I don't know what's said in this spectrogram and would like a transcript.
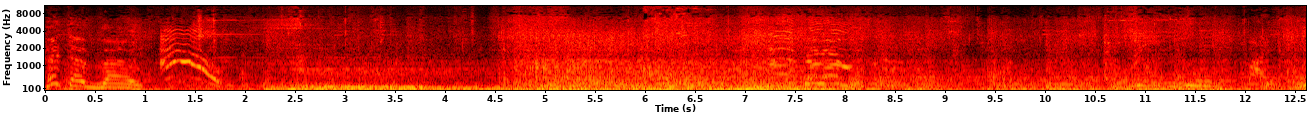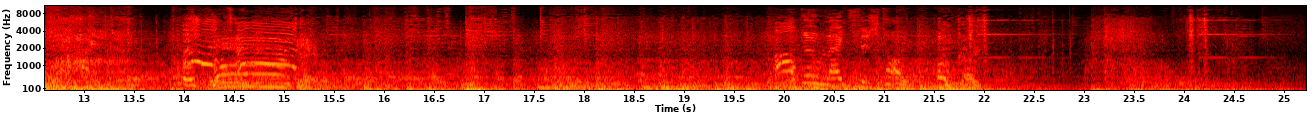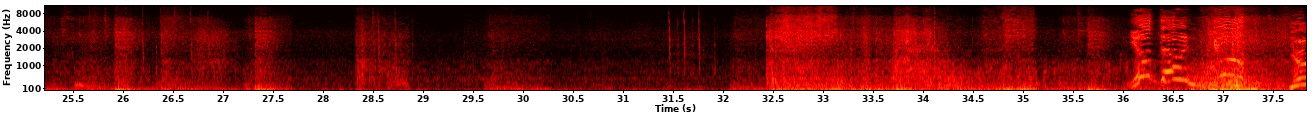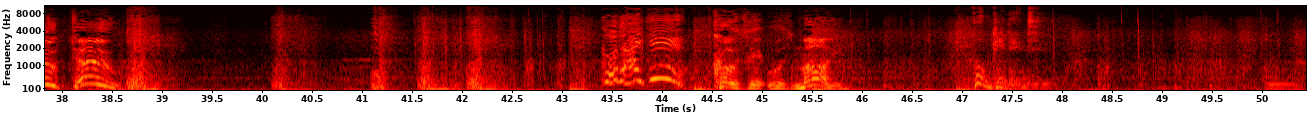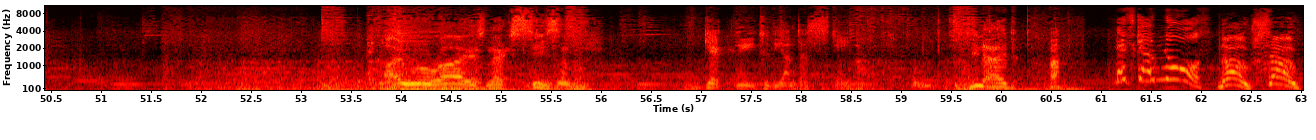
Hit the road. Ow! I'll do legs this time. Okay. Season. Get thee to the Underscape. Denied. Ha. Let's go north! No, south.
